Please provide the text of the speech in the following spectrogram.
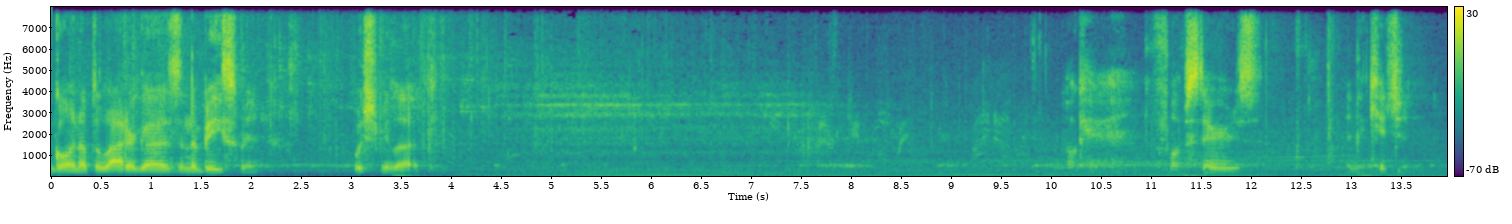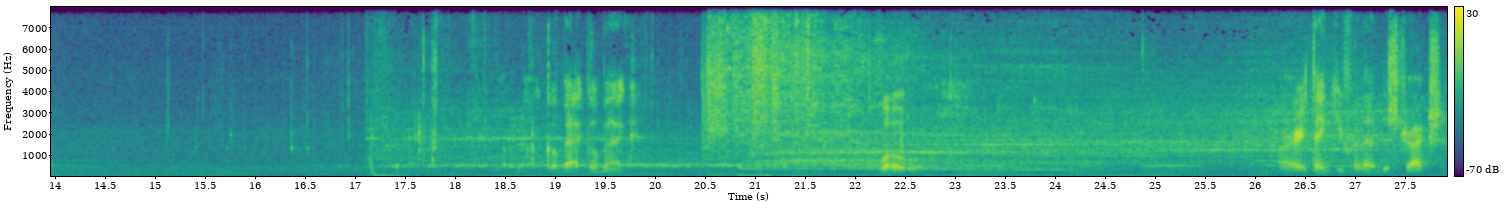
Going up the ladder, guys, in the basement. Wish me luck. Okay, I'm upstairs in the kitchen. Thank you for that distraction.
